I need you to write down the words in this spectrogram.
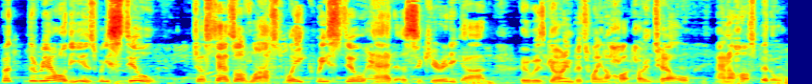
But the reality is, we still just as of last week, we still had a security guard who was going between a hot hotel and a hospital.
